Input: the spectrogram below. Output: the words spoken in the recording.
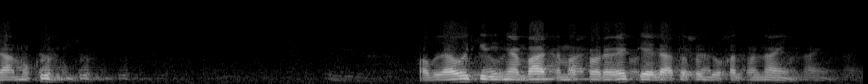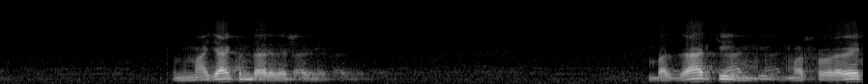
دا مکروه دي ابو داود کې د ابن عباس مرفوع روایت دی لا تصلوا خلف النائم ابن ماجه کې هم دا روایت شته بزار کی مرفوع روایت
